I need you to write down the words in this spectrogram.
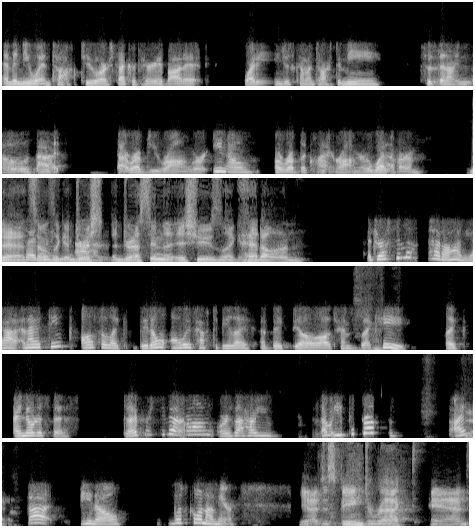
and then you went and talked to our secretary about it. Why didn't you just come and talk to me so then I know that that rubbed you wrong or, you know, or rubbed the client wrong or whatever. Yeah. It So sounds think, like address, um, addressing the issues like head on. Addressing them head on, yeah. And I think also like they don't always have to be like a big deal. A lot of times it's like, hey, like I noticed this. Did I perceive that wrong? Or is that how you is that what you picked up? I Yeah. thought, you know, what's going on here? yeah just being direct and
